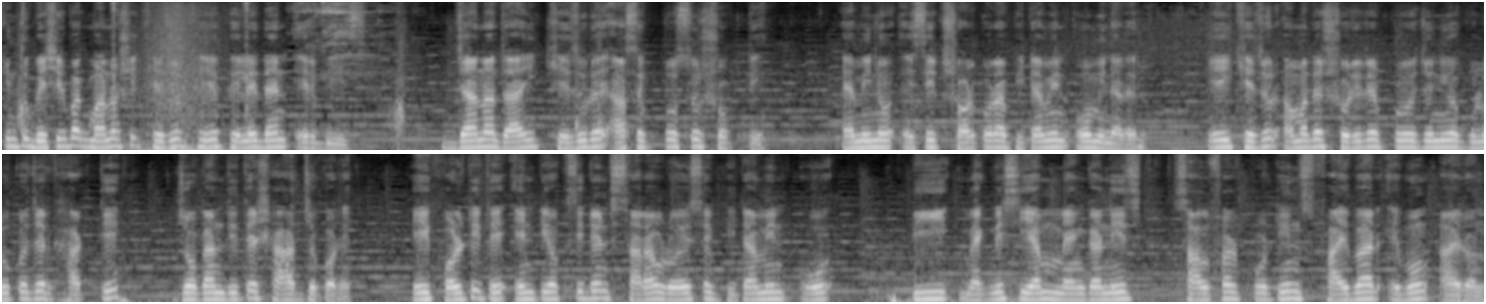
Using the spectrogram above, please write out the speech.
কিন্তু বেশিরভাগ মানুষই খেজুর খেয়ে ফেলে দেন এর বীজ। জানা যায়, খেজুরে আছে প্রচুর শক্তি, অ্যামিনো অ্যাসিড, শর্করা, ভিটামিন ও মিনারেল। এই খেজুর আমাদের শরীরের প্রয়োজনীয় গ্লুকোজের ঘাটতি যোগান দিতে সাহায্য করে। এই ফলটিতে অ্যান্টিঅক্সিডেন্ট ছাড়াও রয়েছে ভিটামিন ও P magnesium manganese sulphur proteins fibre এবং আয়রন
